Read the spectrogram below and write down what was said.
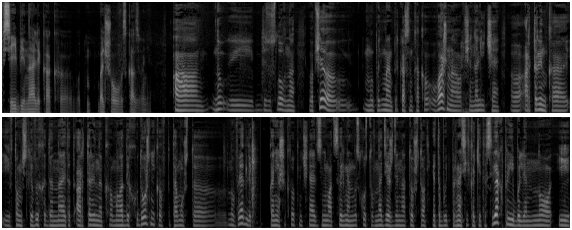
всей биеннале как э, вот, большого высказывания. А, ну и, безусловно, вообще э, мы понимаем прекрасно, как важно вообще наличие э, арт-рынка и в том числе выхода на этот арт-рынок молодых художников, потому что, ну, вряд ли конечно, кто-то начинает заниматься современным искусством в надежде на то, что это будет приносить какие-то сверхприбыли, но и э,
